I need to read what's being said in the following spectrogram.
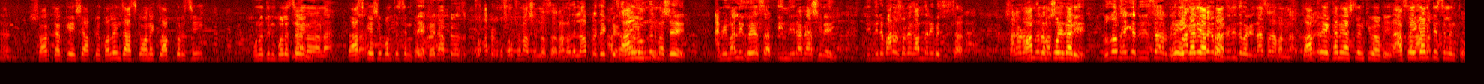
হ্যাঁ। সরকারকে এসে আপনি বলেন যে আজকে অনেক লাভ করেছি। কোনোদিন বলেছেন? না, না, না, তা আজকে এসে বলতেছেন কেন? দেখেন আপনারা আপনারা তো সবসময় আসেন না স্যার। আমাদের লাভটা দেখবেন। আচ্ছা, রমজান মাসে আমি মালিক হয়ে স্যার তিন দিন আমি আসি নাই। তিন দিনে বারোশো টাকা আমদানি বেশি স্যার। আপনার কোন গাড়ি? রোজা থেকে দুই স্যার এই গাড়ি আপনার? দিতে পারি। না স্যার আমার না। তো আপনি এখানে আসলেন কীভাবে? আপনি এই গাড়িতে ছিলেন তো?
